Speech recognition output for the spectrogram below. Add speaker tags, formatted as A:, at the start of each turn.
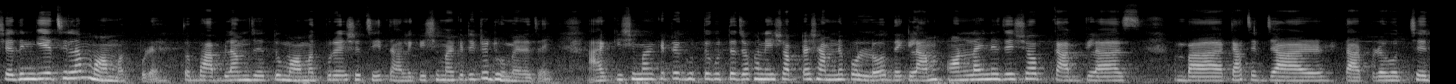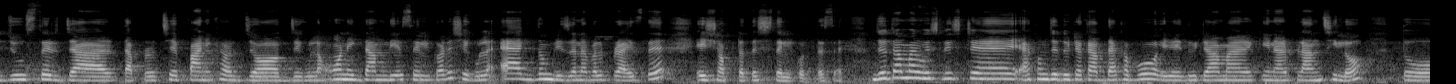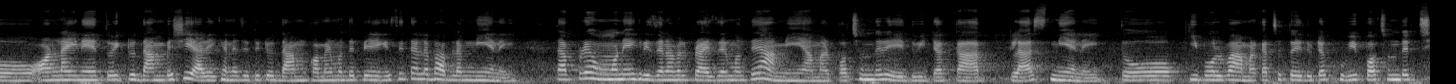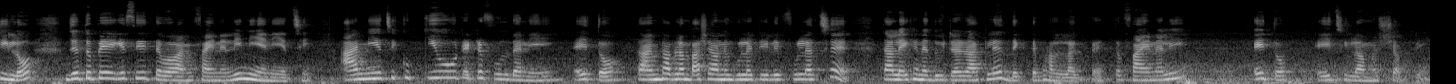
A: সেদিন গিয়েছিলাম মোহাম্মদপুরে। তো ভাবলাম যেহেতু মোহাম্মদপুরে এসেছি, তাহলে কৃষি মার্কেটে একটু ঢু মেরে যাই। আর কৃষি মার্কেটে ঘুরতে ঘুরতে যখন এই সবটা সামনে পড়ল, দেখলাম অনলাইনে যেসব কাপ গ্লাস বা কাচের জার তারপরে হচ্ছে জুসের জার তারপরে হচ্ছে পানি খাওয়ার জগ যেগুলো অনেক দাম দিয়ে সেল করে, সেগুলো একদম রিজনেবল প্রাইসে এই সবটাতে সেল করতেছে। যেহেতু আমার উইশ লিস্টে এখন যে দুইটা কাপ দেখাবো, এই দুইটা আমার কেনার প্ল্যান ছিল। তো অনলাইনে তো একটু দাম বেশি, আর এখানে যেহেতু একটু দাম কমের মধ্যে পেয়ে গেছি, তাহলে ভাবলাম নিয়ে নেই। তারপরে অনেক রিজনেবল প্রাইসের মধ্যে আমি আমার পছন্দের এই দুইটা কাপ গ্লাস নিয়ে নেই। তো কি বলব, আমার কাছে তো এই দুইটা খুবই পছন্দের ছিল, যেহেতু পেয়ে গেছি, তো আমি ফাইনালি নিয়ে নিয়েছি। আর নিয়েছি খুব কিউট একটা ফুলদানি, এই তো। তো আমি ভাবলাম বাসায় অনেকগুলো টিউলিপ ফুল আছে, তাহলে এখানে দুইটা রাখলে দেখতে ভালো লাগবে। তো ফাইনালি এই তো, এই ছিল আমার শপিং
